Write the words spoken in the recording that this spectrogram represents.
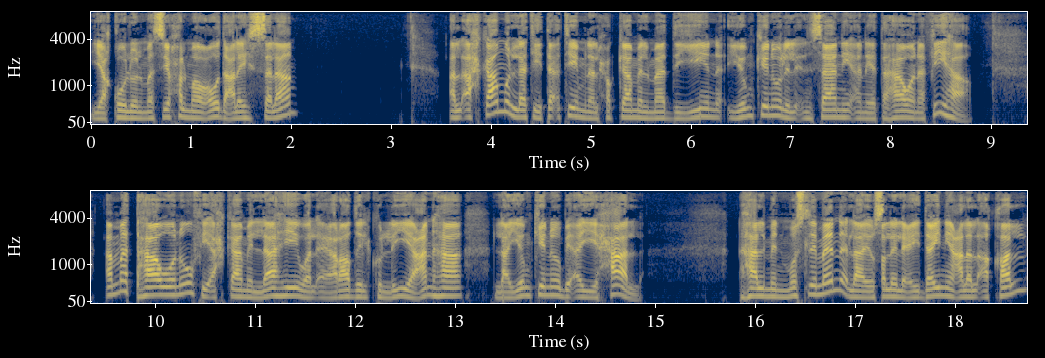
يقول المسيح الموعود عليه السلام الأحكام التي تأتي من الحكام الماديين يمكن للإنسان أن يتهاون فيها اما التهاون في أحكام الله والإعراض الكلي عنها لا يمكن بأي حال؟ هل من مسلم لا يصلي العيدين على الأقل؟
